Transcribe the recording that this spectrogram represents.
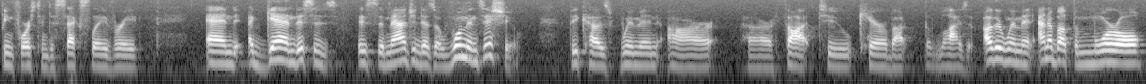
being forced into sex slavery. And again, this is, is imagined as a woman's issue because women are, are thought to care about the lives of other women and about the moral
